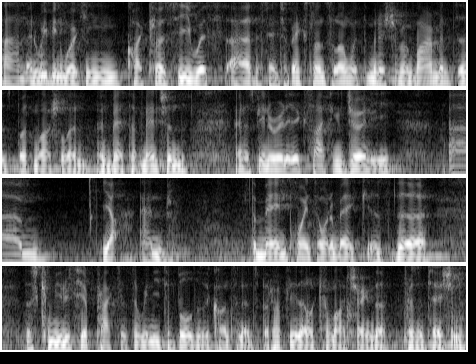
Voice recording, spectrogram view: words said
Um, and we've been working quite closely with uh, the Center of Excellence along with the Ministry of Environment, as both Marshall and, and Beth have mentioned. And it's been a really exciting journey. Um, yeah, and the main point I want to make is the, this community of practice that we need to build as a continent, but hopefully that'll come out during the presentation.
